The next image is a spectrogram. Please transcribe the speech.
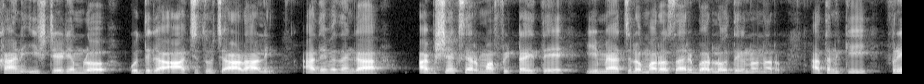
కానీ ఈ స్టేడియంలో కొద్దిగా ఆచితూచి ఆడాలి. అదేవిధంగా అభిషేక్ శర్మ ఫిట్ అయితే ఈ మ్యాచ్లో మరోసారి బరిలో దిగనున్నారు. అతనికి ఫ్రీ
